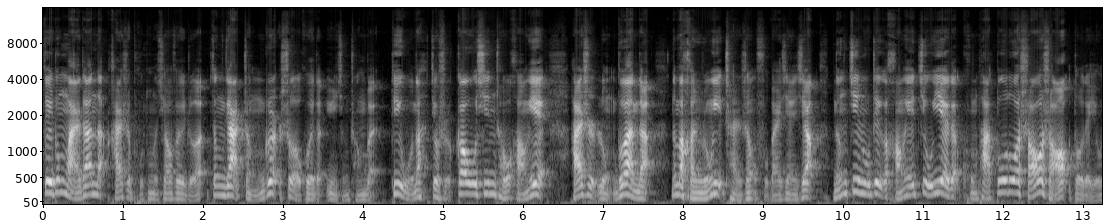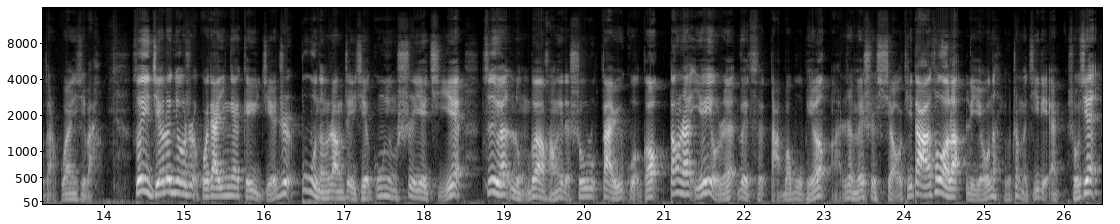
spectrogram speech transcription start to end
最终买单的还是普通的消费者，增加整个社会的运行成本。第五呢，就是高薪酬行业还是垄断的，那么很容易产生腐败现象。能进入这个行业就业的，恐怕多多少少都得有点关系吧。所以结论就是，国家应该给予节制，不能让这些公用事业企业、资资源垄断行业的收入待遇过高。当然，也有人为此打抱不平啊，认为是小题大做了。理由呢有这么几点：首先，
